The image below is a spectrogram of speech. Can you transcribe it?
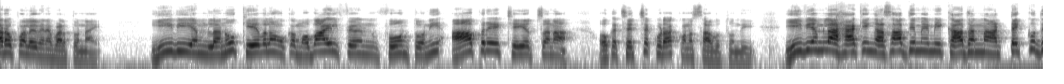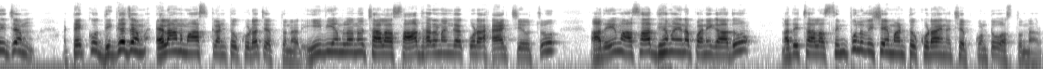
ఆరోపణలు వినబడుతున్నాయి. ఈవీఎంలను కేవలం ఒక మొబైల్ ఫోన్ ఫోన్తోని ఆపరేట్ చేయొచ్చన్న ఒక చర్చ కూడా కొనసాగుతుంది. ఈవీఎంల హ్యాకింగ్ అసాధ్యమేమీ కాదన్న టెక్కు దిజం టెక్కు దిగ్గజం ఎలాన్ మాస్క్ అంటూ కూడా చెప్తున్నారు. ఈవీఎంలను చాలా సాధారణంగా కూడా హ్యాక్ చేయొచ్చు. అదేం అసాధ్యమైన పని కాదు. అది చాలా సింపుల్ విషయం అంటూ కూడా ఆయన చెప్పుకుంటూ వస్తున్నారు.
